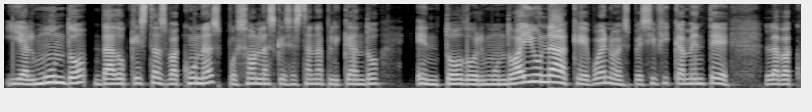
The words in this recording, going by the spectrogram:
y al mundo, dado que estas vacunas, pues son las que se están aplicando en todo el mundo. Hay una que, bueno, específicamente la vacuna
